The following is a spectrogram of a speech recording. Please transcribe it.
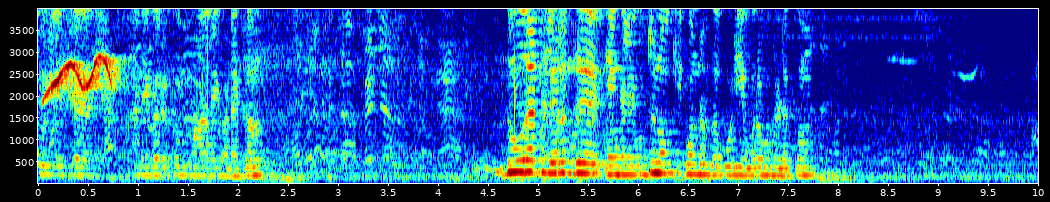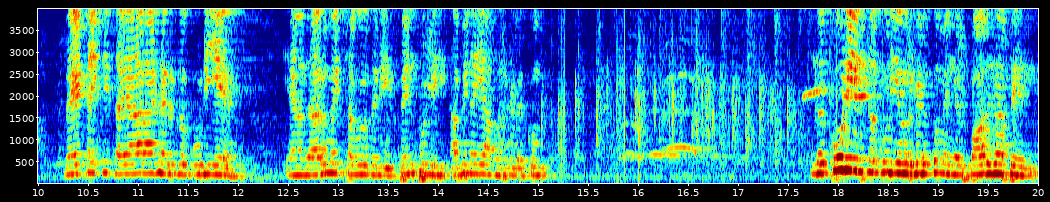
உள்ளிட்ட அனைவருக்கும் மாலை வணக்கம். தூரத்திலிருந்து எங்களை உற்று நோக்கி கொண்டிருக்கக்கூடிய உறவுகளுக்கும் வேட்டைக்கு தயாராக இருக்கக்கூடிய எனது அருமை சகோதரி பெண்புலி அபிநயா அவர்களுக்கும் இந்த கூடியிருக்கக்கூடியவர்களுக்கும் எங்கள் பாதுகாப்பை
